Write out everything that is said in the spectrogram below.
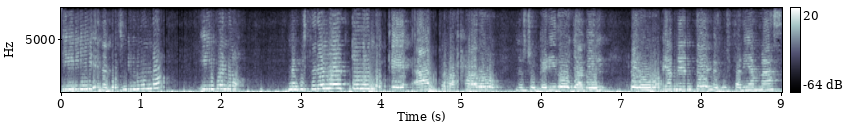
y en el 2001. Y bueno, me gustaría leer todo lo que ha trabajado nuestro querido Yabel, pero obviamente me gustaría más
